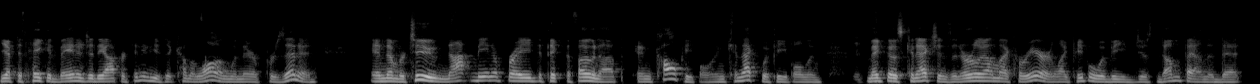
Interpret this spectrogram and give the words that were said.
You have to take advantage of the opportunities that come along when they're presented. And number two, not being afraid to pick the phone up and call people and connect with people and mm-hmm. make those connections. And early on my career, like people would be just dumbfounded that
